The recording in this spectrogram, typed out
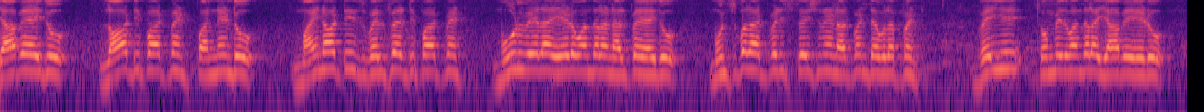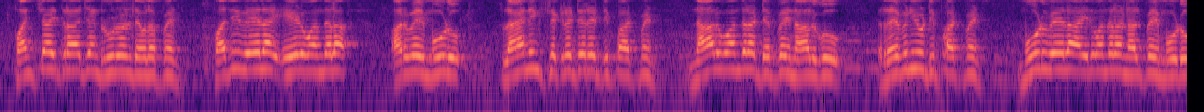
యాభై ఐదు లా డిపార్ట్మెంట్ పన్నెండు మైనార్టీస్ వెల్ఫేర్ డిపార్ట్మెంట్ మూడు వేల ఏడు వందల నలభై ఐదు municipal administration and urban development వెయ్యి తొమ్మిది వందల యాభై ఏడు panchayat raj and rural development పదివేల ఏడు వందల అరవై మూడు ప్లానింగ్ సెక్రటేరియట్ డిపార్ట్మెంట్ నాలుగు వందల డెబ్బై నాలుగు రెవెన్యూ డిపార్ట్మెంట్ మూడు వేల ఐదు వందల నలభై మూడు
